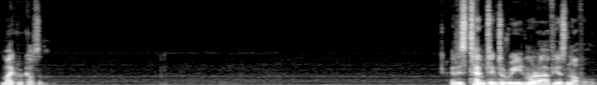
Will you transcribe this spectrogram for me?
microcosm. It is tempting to read Moravia's novel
